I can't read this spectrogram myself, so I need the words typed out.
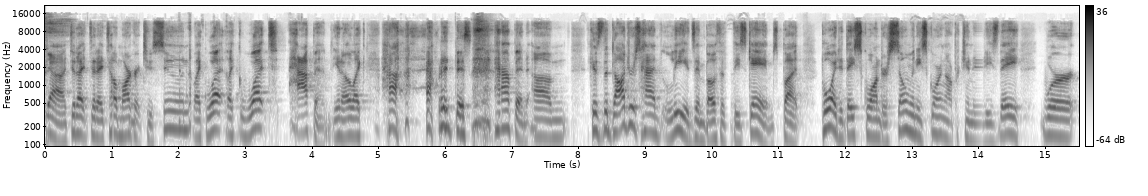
Yeah, did I did I tell Margaret too soon? Like what? Like what happened? You know, like how how did this happen? Um, because the Dodgers had leads in both of these games, but boy, did they squander so many scoring opportunities. They were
